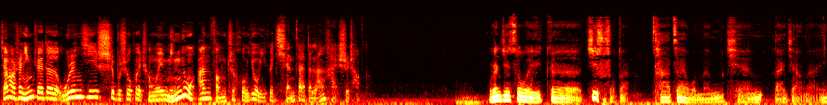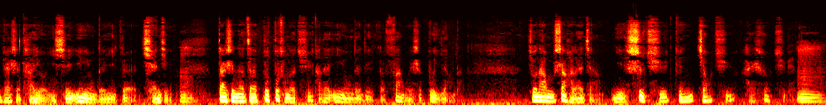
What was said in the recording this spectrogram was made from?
蒋老师，您觉得无人机是不是会成为民用安防之后又一个潜在的蓝海市场呢？无人机作为一个技术手段，它在我们目前来讲呢，应该是它有一些应用的一个前景。嗯，但是呢，在不不同的区域，它的应用的这个范围是不一样的。就拿我们上海来讲，你市区跟郊区还是有区别的。嗯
